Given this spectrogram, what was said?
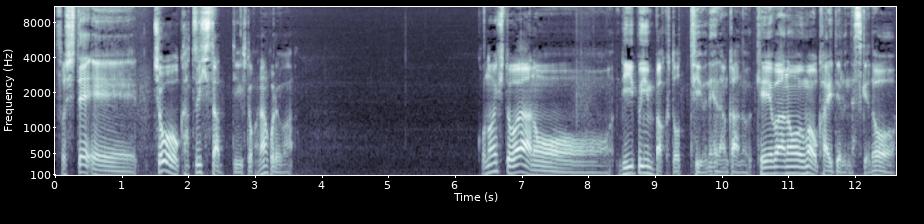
そして、えー、超勝久っていう人かな、これは。この人は、あのー、ディープインパクトっていうね、なんかあの、競馬の馬を描いてるんですけど、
